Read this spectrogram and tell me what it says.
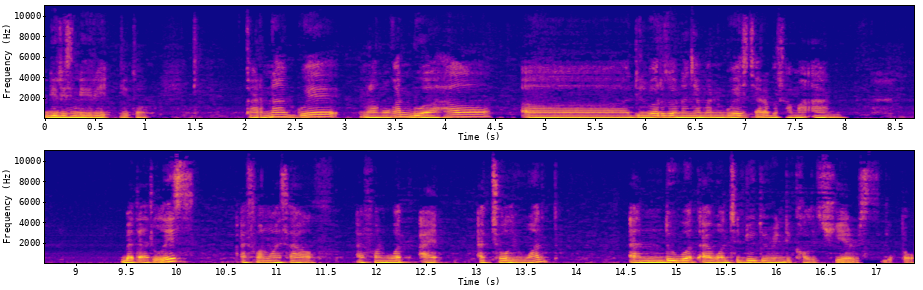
diri sendiri gitu. Karena gue melakukan dua hal uh, di luar zona nyaman gue secara bersamaan. But at least I found myself. I found what I actually want and do what I want to do during the college years gitu.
